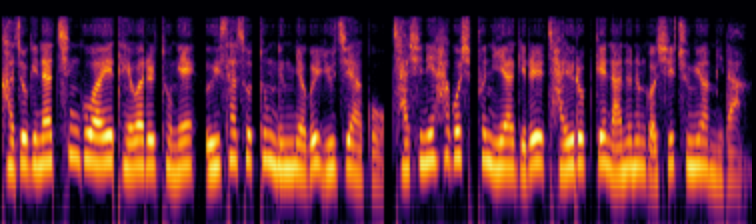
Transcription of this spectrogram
가족이나 친구와의 대화를 통해 의사소통 능력을 유지하고 자신이 하고 싶은 이야기를 자유롭게 나누는 것이 중요합니다.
